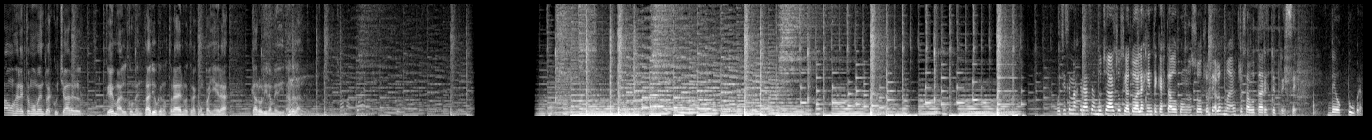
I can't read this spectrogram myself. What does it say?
Vamos en este momento a escuchar el tema, el comentario que nos trae nuestra compañera Carolina Medina. Adelante. Muchísimas gracias muchachos y a toda la gente que ha estado con nosotros y a los maestros a votar este 13 de octubre.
